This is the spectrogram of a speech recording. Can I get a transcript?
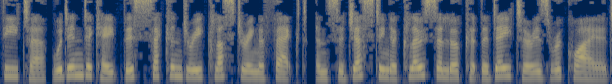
theta would indicate this secondary clustering effect, and suggesting a closer look at the data is required.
